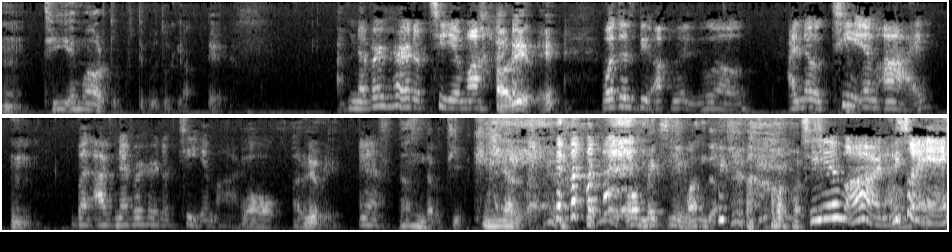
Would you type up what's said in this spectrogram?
うん TMR と送ってくる時があって I've never heard of TMI. Oh, really? what does the well? I know TMI, mm. but I've never heard of TMR. Wow, uh, really? Yeah. なんだろう、T、気になるな。What makes me wonder? TMR、何それ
